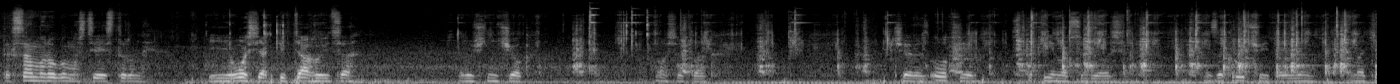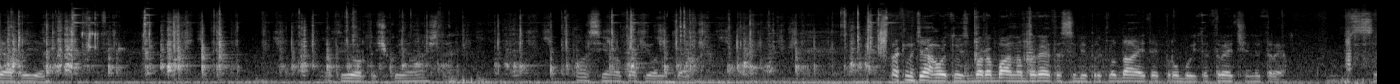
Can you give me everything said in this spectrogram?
Так само робимо з цієї сторони. І ось як підтягується ручничок. Ось отак. Через отвір спокійно собі ось закручуєте і він натягує отверточкою, бачите. Ось він отак його натягує. Так натягуєте тобто барабана берете собі, прикладаєте і пробуєте тре чи не тре. Все,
